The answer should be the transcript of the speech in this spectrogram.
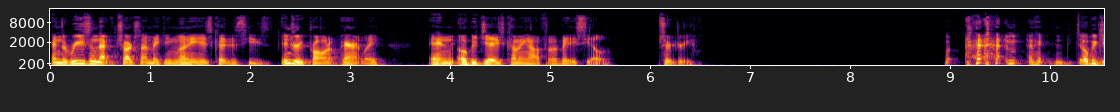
And the reason that Chark's not making money is because he's injury prone, apparently. And OBJ is coming off of ACL surgery. OBJ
